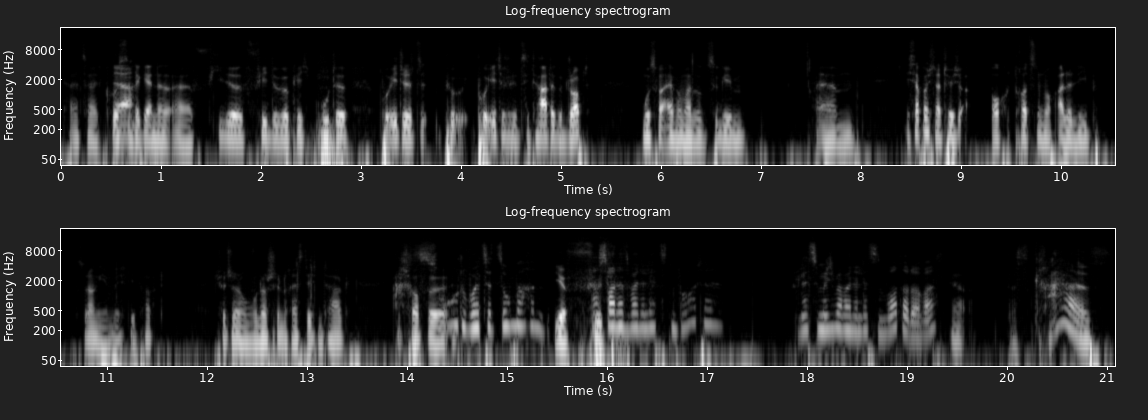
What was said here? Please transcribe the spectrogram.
Teilzeit, größte Ja. Legende. Äh, viele, viele wirklich gute poetische, po poetische Zitate gedroppt. Muss man einfach mal so zugeben. Ähm, ich habe euch natürlich auch trotzdem noch alle lieb, solange ihr mich lieb habt. Ich wünsche euch noch einen wunderschönen restlichen Tag. Ich hoffe, so, du wolltest jetzt so machen. fühlt. waren jetzt meine letzten Worte. Du lässt mir nicht mal meine letzten Worte, oder was? Ja. Das ist krass.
